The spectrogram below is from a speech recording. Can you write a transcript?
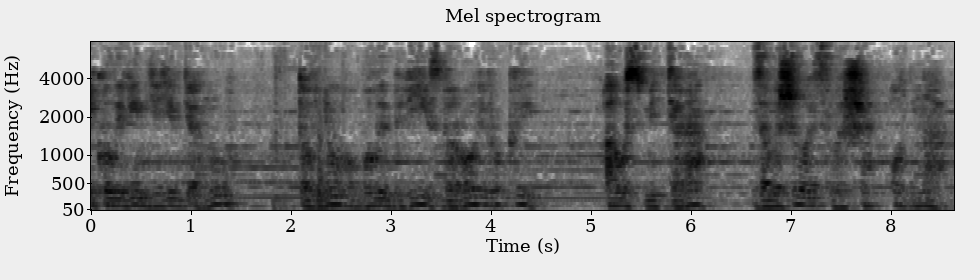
І коли він її вдягнув, то в нього були дві здорові руки, а у сміттяра залишилась лише одна.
